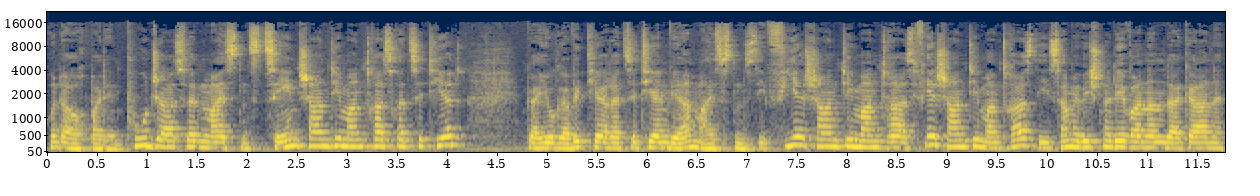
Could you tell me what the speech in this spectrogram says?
Und auch bei den Pujas werden meistens zehn Shanti-Mantras rezitiert. Bei Yoga Vidya rezitieren wir meistens die vier Shanti-Mantras, vier Shanti-Mantras, die Same Vishnadevananda gerne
